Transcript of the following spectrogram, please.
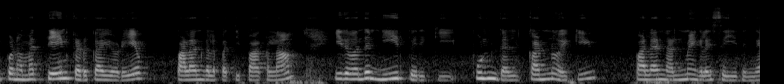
இப்போ நம்ம தேன் கடுக்காயோடைய பலன்களை பற்றி பார்க்கலாம். இது வந்து நீர் பெருக்கி புண்கள் கண் நோய்க்கு பல நன்மைகளை செய்யுதுங்க.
